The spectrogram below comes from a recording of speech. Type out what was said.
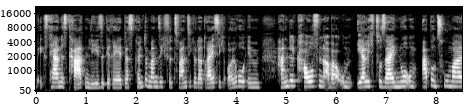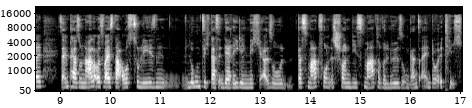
externes Kartenlesegerät. Das könnte man sich für 20 oder 30 Euro im Handel kaufen, aber um ehrlich zu sein, nur um ab und zu mal seinen Personalausweis da auszulesen, lohnt sich das in der Regel nicht. Also das Smartphone ist schon die smartere Lösung, ganz eindeutig.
